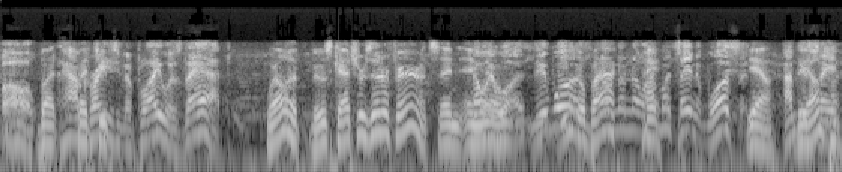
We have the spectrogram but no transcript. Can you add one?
Oh, but how but crazy you, of a play was that? Well, it, it, was catcher's interference, and, and no, you know, it was. It was. You go back. No, no, no. Hey, I'm not saying it wasn't. Yeah, I'm just saying.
